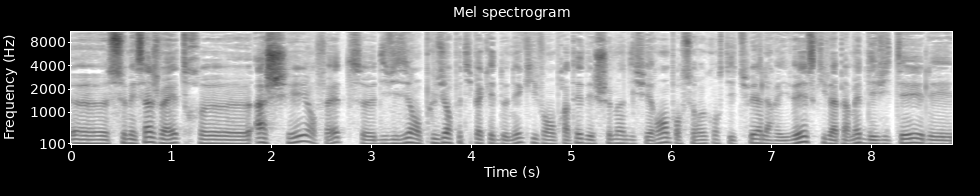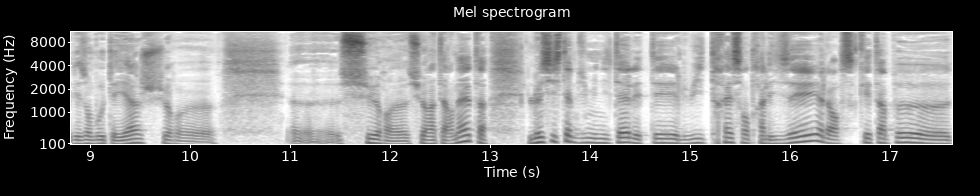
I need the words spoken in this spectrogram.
euh, ce message va être euh, haché en fait, euh, divisé en plusieurs petits paquets de données qui vont emprunter des chemins différents pour se reconstituer à l'arrivée, ce qui va permettre d'éviter les, les, embouteillages sur sur sur internet. Le système du Minitel était lui très centralisé. Alors ce qui est un peu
